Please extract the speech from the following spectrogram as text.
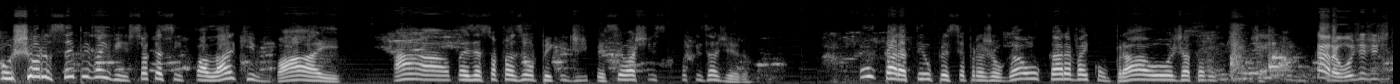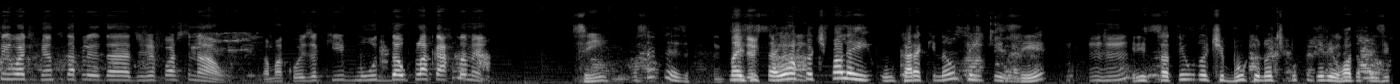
O choro sempre vai vir, só que assim, falar que vai. Ah, mas é só fazer um upgrade de PC, eu acho isso um pouco exagero. Ou o cara tem o PC pra jogar, ou o cara vai comprar, ou já tá no. Cara, hoje a gente tem o advento da, Play- da de GeForce Now. É uma coisa que muda o placar também. Sim, com certeza. Mas entendeu? isso aí é o que eu te falei. Um cara que não tem PC, Uhum. ele só tem um notebook, o notebook dele roda, mas ele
